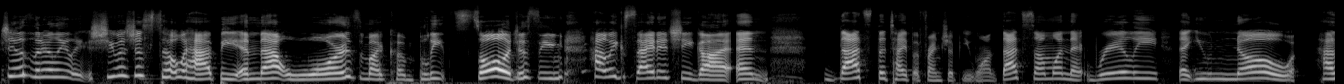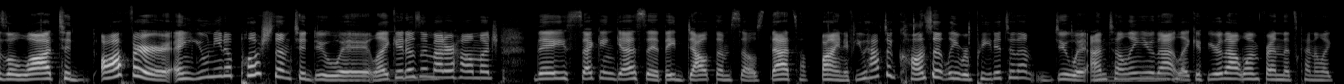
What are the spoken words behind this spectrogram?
She was literally like, she was just so happy and that warms my complete soul just seeing how excited she got and that's the type of friendship you want that's someone that really that you know has a lot to offer and you need to push them to do it. Like it doesn't matter how much they second guess it, they doubt themselves. That's fine. If you have to constantly repeat it to them, do it. I'm telling you that mm-hmm. like if you're that one friend that's kind of like,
